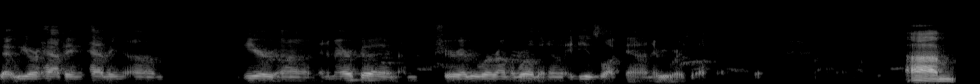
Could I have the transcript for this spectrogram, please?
that we are having having um, here uh, in America, and I'm sure everywhere around the world. I know India's locked down, everywhere's locked down. So. Um,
